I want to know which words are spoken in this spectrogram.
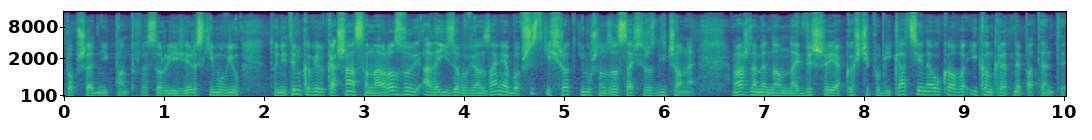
poprzednik, pan profesor Jezierski mówił, to nie tylko wielka szansa na rozwój, ale i zobowiązania, bo wszystkie środki muszą zostać rozliczone. Ważne będą najwyższej jakości publikacje naukowe i konkretne patenty.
